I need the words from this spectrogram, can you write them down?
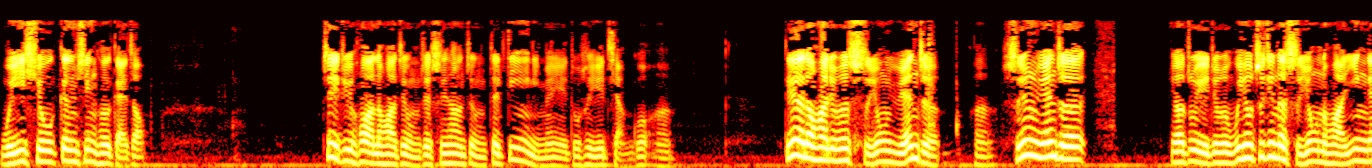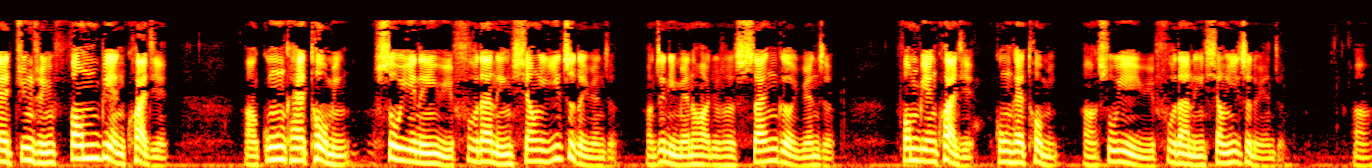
维修、更新和改造。这句话的话，这种在实际上这种在定义里面也都是也讲过啊。第二的话就是使用原则啊，使用原则要注意，就是维修资金的使用的话，应该遵循方便快捷啊、公开透明、受益人与负担人相一致的原则。啊，这里面的话就是三个原则：方便快捷、公开透明啊、受益与负担人相一致的原则啊。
